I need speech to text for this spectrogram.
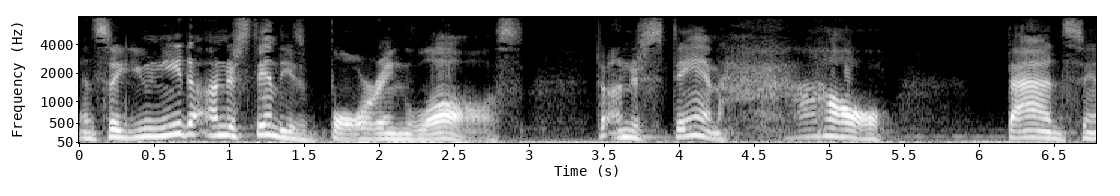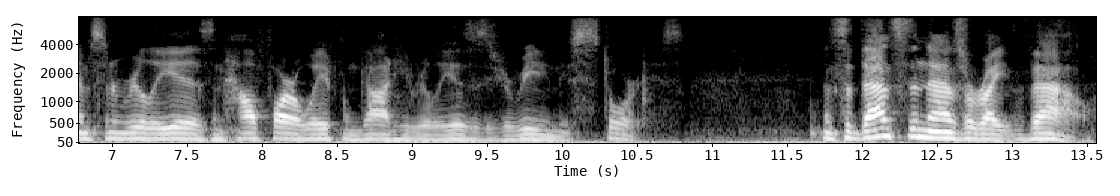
And so you need to understand these boring laws to understand how bad Samson really is and how far away from God he really is as you're reading these stories. And so that's the Nazarite vow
